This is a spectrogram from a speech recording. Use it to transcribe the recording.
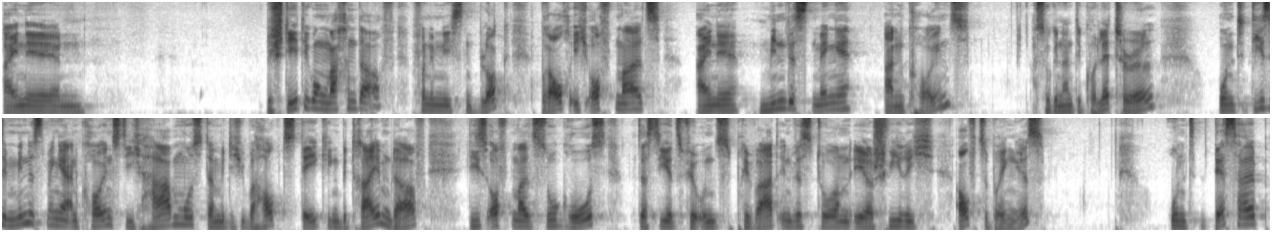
eine Bestätigung machen darf von dem nächsten Block, brauche ich oftmals eine Mindestmenge an Coins sogenannte Collateral. Und diese Mindestmenge an Coins, die ich haben muss, damit ich überhaupt Staking betreiben darf, die ist oftmals so groß, dass die jetzt für uns Privatinvestoren eher schwierig aufzubringen ist. Und deshalb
